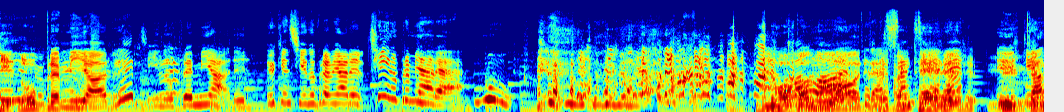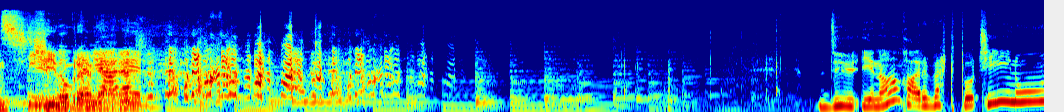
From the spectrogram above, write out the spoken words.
Kinopremierer! Kinopremierer. Ukens kinopremierer. Kinopremiere! Nova Noir presenterer ukens kinopremierer. Du, Ina, har vært på kino.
